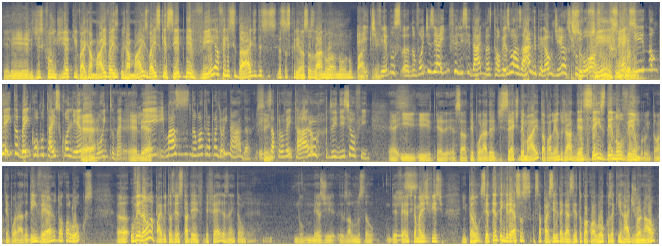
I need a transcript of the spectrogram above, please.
Ele, ele disse que foi um dia que vai jamais vai, jamais vai esquecer de ver a felicidade desses, dessas crianças lá no, no, no É, parque. e né? tivemos, ah, não vou dizer a infelicidade, mas talvez o azar de pegar um dia Su- chuvoso. sim, é sim. que não tem também como tá escolhendo É, muito, né? ele é- E- mas não atrapalhou em nada. Eles Sim. aproveitaram do início ao fim. É, e e, é, essa temporada é de 7 de maio, tá valendo já Uhum. até 6 de novembro. Então a temporada de inverno do Aqualocos. Ah, o verão, a pai muitas vezes está de, de férias, né? Então, no mês de. Os alunos estão de férias, Isso. fica mais difícil. Então, 70 ingressos, essa parceria da Gazeta com a Aqualocos, aqui, Rádio Jornal,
